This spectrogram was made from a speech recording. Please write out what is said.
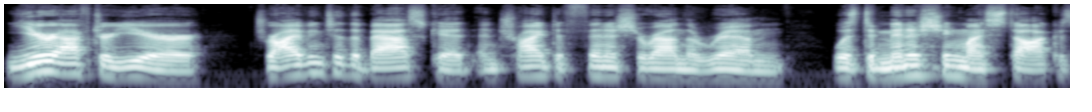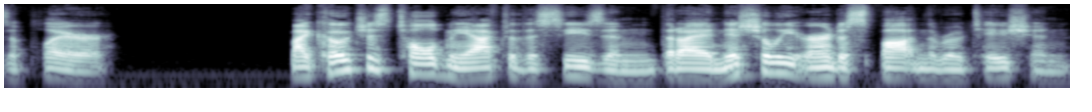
Year after year, driving to the basket and trying to finish around the rim was diminishing my stock as a player. My coaches told me after the season that I initially earned a spot in the rotation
